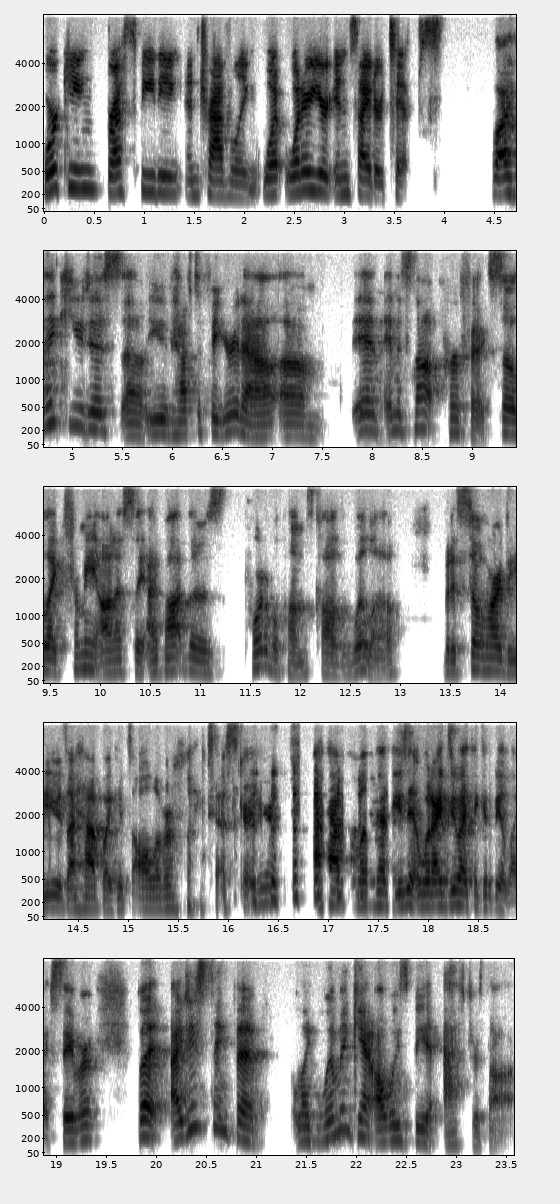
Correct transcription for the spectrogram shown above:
working, breastfeeding, and traveling. What what are your insider tips? Well, I think you just uh, you have to figure it out, um, and and it's not perfect. So like for me, honestly, I bought those portable pumps called Willow but it's so hard to use. I have like it's all over my desk right here. I have learned how to use it. What I do, I think it'd be a lifesaver. But I just think that like women can't always be an afterthought.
